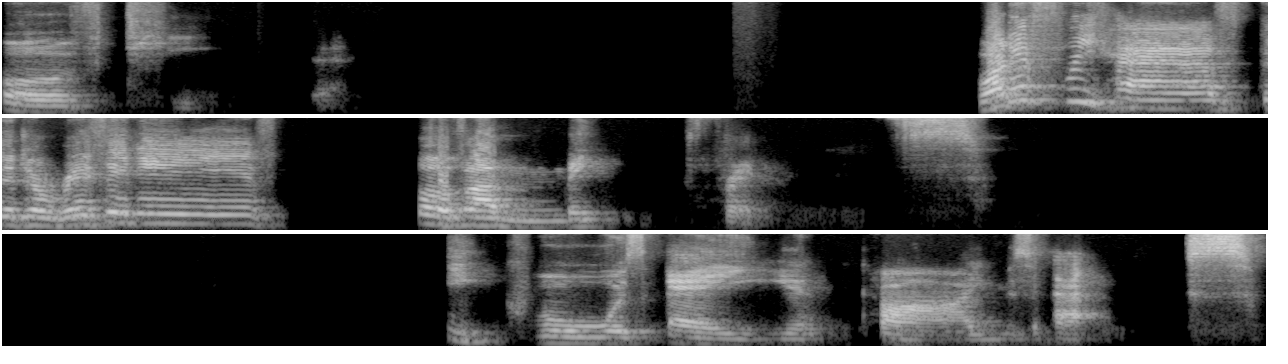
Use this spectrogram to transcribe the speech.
of t. What if we have the derivative of a matrix? Equals a times x.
